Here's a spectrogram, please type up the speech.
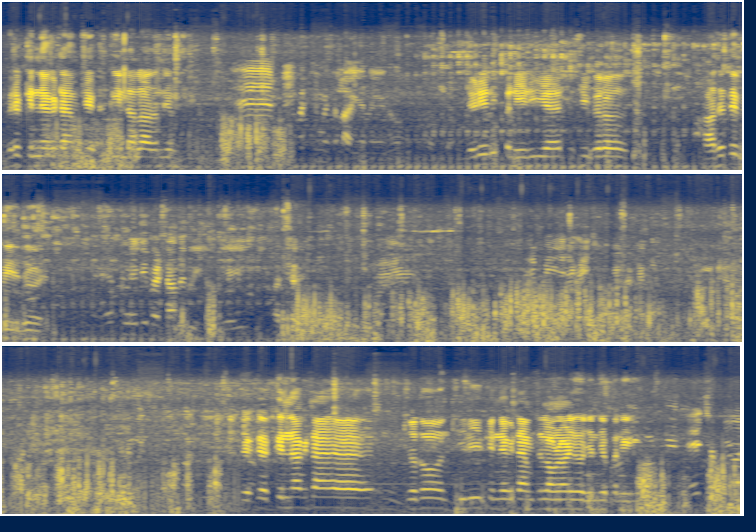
ਵੀਰੇ ਕਿੰਨੇ ਕ ਟਾਈਮ 'ਚ ਇੱਕ ਕਿੱਲਾ ਲਾ ਦਿੰਦੀ ਹੁੰਦੀ ਇਹ 20 ਮਿੰਟ ਲੱਗ ਜਾਂਦੇ ਇਹਨੂੰ ਜਿਹੜੀ ਇਹਦੀ ਪਨੀਰੀ ਹੈ ਤੁਸੀਂ ਫਿਰ ਆਦੇ ਤੇ ਬੀਜਦੇ ਹੋ ਇਹ ਪਨੀਰੀ ਬੈਟਾਂ ਦੇ ਬੀਜ ਹੁੰਦੀ ਹੈ ਜੀ। ਅੱਛਾ ਜੀ। ਤੇ ਬੀਜ ਇੱਕ ਕਿੰਨਾ ਕ ਟਾਈਮ ਜਦੋਂ ਜੀਰੀ ਕਿੰਨੇ ਕ ਟਾਈਮ ਚ ਲਾਉਣ ਵਾਲੀ ਹੋ ਜਾਂਦੀ ਹੈ ਪਨੀਰੀ? ਇਹ ਛੱਬੀਆਂ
